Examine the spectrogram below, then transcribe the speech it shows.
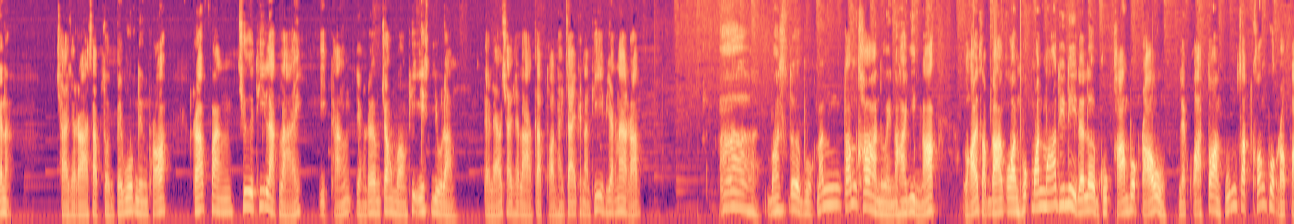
กันน่ะ ชายชราสับสนไปวูบหนึ่งเพราะรับฟังชื่อที่หลากหลาย อีกทั้งยังเริ่มจ้องมองที่อิสยูลัม แต่แล้วชายชรากลับถอนหายใจขณะที่พยักหน้ารับเออมอนสเตอร์พวกนั้นทำข้าเหนื่อยหนายยิ่งนัก หลายสัปดาห์ก่อนพวกมันมาที่นี่และเริ่มคุกคามพวกเรา และกวาดต้อนฝูงสัตว์ของพวกเราไป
